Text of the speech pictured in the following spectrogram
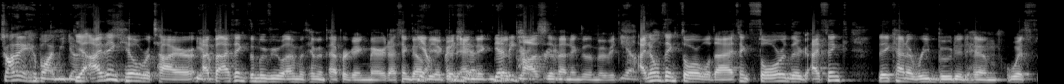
So I think he'll probably be done. yeah, I think he'll retire. Yeah. I, but I think the movie will end with him and Pepper getting married. I think that'll Yeah, be a good I see that. ending, good positive ending to the movie. Yeah. I don't think Thor will die. I think Thor. I think they kind of rebooted him with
